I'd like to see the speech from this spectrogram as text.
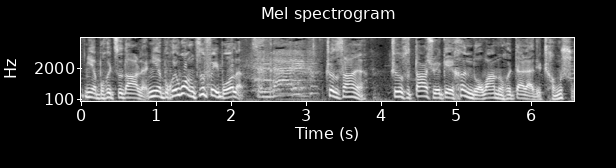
你也不会自大了，你也不会妄自菲薄了。这是啥呀？这就是大学给很多娃们会带来的成熟。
